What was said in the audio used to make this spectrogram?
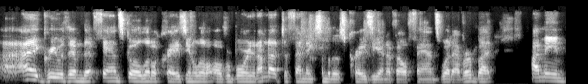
I agree with him that fans go a little crazy and a little overboard. And I'm not defending some of those crazy NFL fans, whatever, but I mean,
